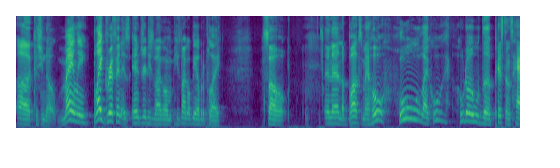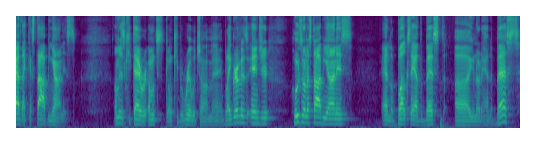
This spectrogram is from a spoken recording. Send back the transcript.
Uh cuz you know, mainly Blake Griffin is injured. He's not to he's not to be able to play. So and then the Bucks, man, who who like who who do the Pistons have that can stop Giannis? I'm gonna just keep that. I'm just gonna keep it real with y'all, man. Blake Griffin is injured. Who's gonna stop Giannis? And the Bucks, they have the best. Uh, you know, they have the best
